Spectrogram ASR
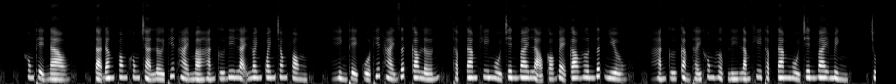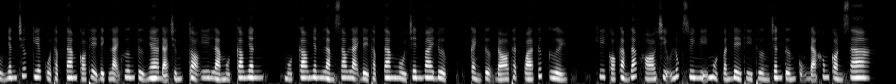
Không thể nào. Tả Đăng Phong không trả lời Thiết Hải mà hắn cứ đi lại loanh quanh trong phòng. Hình thể của Thiết Hải rất cao lớn. Thập Tam khi ngồi trên vai lão có vẻ cao hơn rất nhiều. Hắn cứ cảm thấy không hợp lý lắm khi Thập Tam ngồi trên vai mình. Chủ nhân trước kia của Thập Tam có thể địch lại Khương Tử Nha đã chứng tỏ y là một cao nhân. Một cao nhân làm sao lại để Thập Tam ngồi trên vai được. Cảnh tượng đó thật quá tức cười. Khi có cảm giác khó chịu lúc suy nghĩ một vấn đề thì thường chân tướng cũng đã không còn xa.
